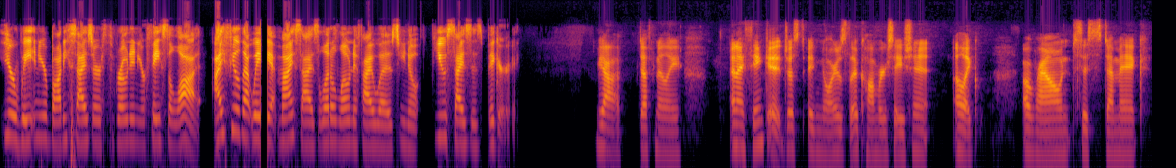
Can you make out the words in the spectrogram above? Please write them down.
your weight and your body size are thrown in your face a lot. I feel that way at my size, let alone if I was, you know, a few sizes bigger. Yeah, definitely. And I think it just ignores the conversation uh, like around systemic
